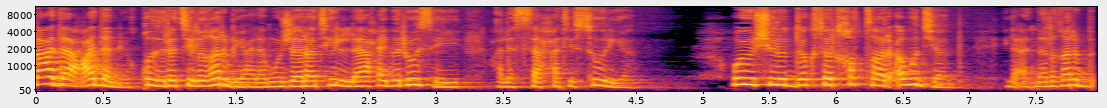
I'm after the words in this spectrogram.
بعد عدم قدرة الغرب على مجاراة اللاعب الروسي على الساحة السورية. ويشير الدكتور خطار أبو دياب إلى أن الغرب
